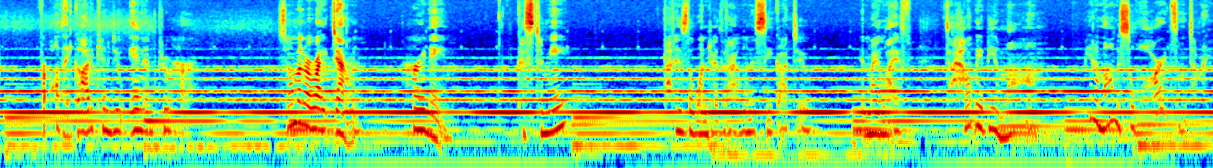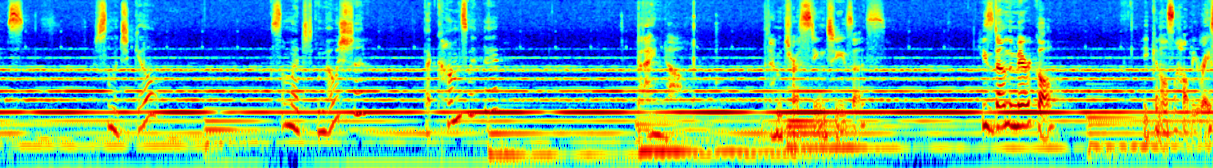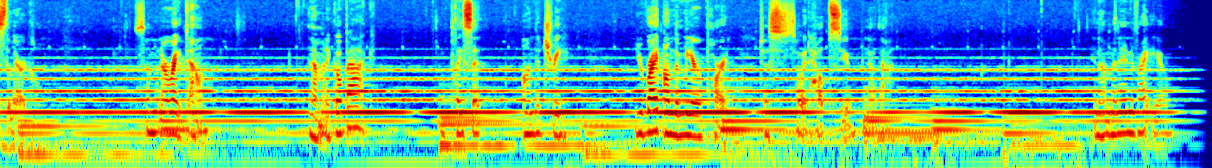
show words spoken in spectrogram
for all that God can do in and through her. So I'm going to write down her name because to me, that is the wonder that I want to see God do in my life to help me be a mom. Being a mom is so hard sometimes. There's so much guilt, so much emotion that comes with it. But I know that I'm trusting Jesus. He's done the miracle. He can also help me raise the miracle. So I'm going to write down and I'm going to go back and place it on the tree. Write on the mirror part just so it helps you know that.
